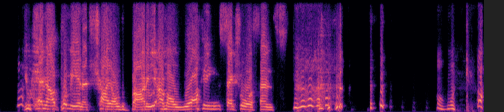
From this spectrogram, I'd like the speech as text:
you cannot put me in a child body. I'm a walking sexual offense. oh my god,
